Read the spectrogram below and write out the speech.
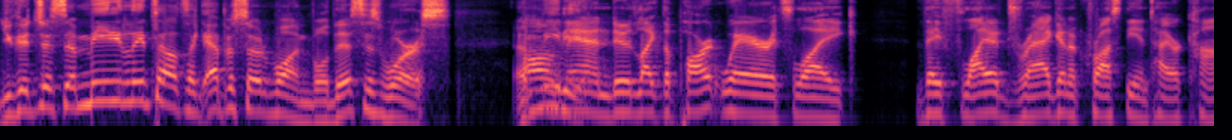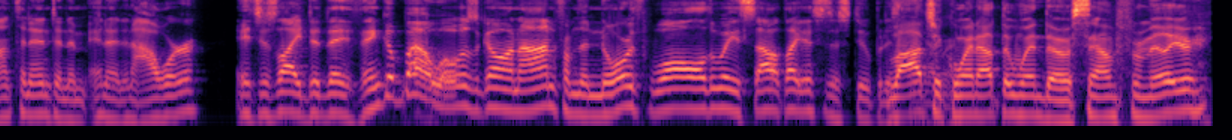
you could just immediately tell. It's like episode one. Well, this is worse. Oh man, dude! Like the part where it's like they fly a dragon across the entire continent in, a, in an hour. It's just like, did they think about what was going on from the north wall all the way south? Like this is the stupidest. thing Logic went out the window. Sound familiar?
